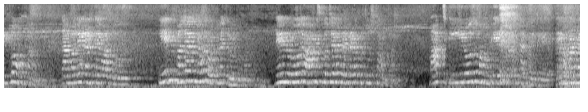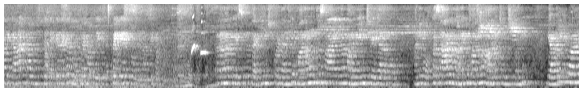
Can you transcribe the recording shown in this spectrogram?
ఇంట్లో ఉంటున్నారు. దానివల్ల ఏంటంటే వాళ్ళు ఏం పని లేకుండా కూడా రోడ్డు మీద తిరుగుతున్నారు. నేను రోజు ఆఫీస్కి వచ్చేటప్పుడు వెళ్ళేటప్పుడు చూస్తూ ఉంటాను. మార్చి ఈ రోజు మనం కేసు చూసినట్లయితే ఉన్నటువంటి గణాంకాలు చూస్తే దగ్గర దగ్గర ముప్పై మంది ముప్పై కేసులు ఉన్నాయి నర్సీపట్నం కరోనా కేసులు తగ్గించుకోవడానికి మన వంతు స్థాయిలో మనం ఏం చేయగలము అని ఒక్క ఎవరికి వాళ్ళు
